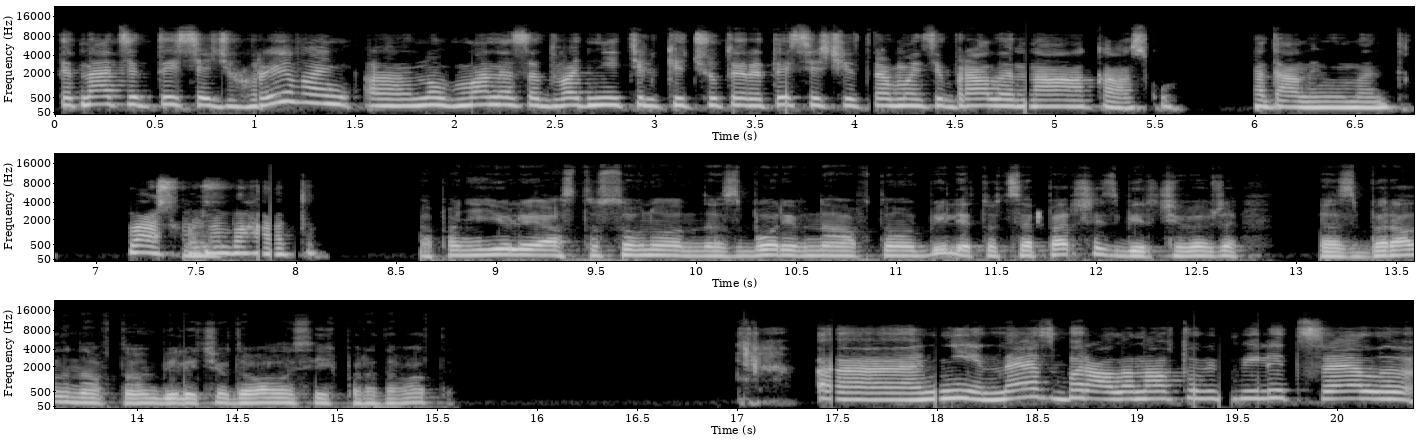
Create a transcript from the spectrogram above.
15 тисяч гривень. е, Ну в мене за два дні тільки 4 тисячі. Це ми зібрали на казку на даний момент. Важко набагато. А пані Юлія, стосовно е, зборів на автомобілі, то це перший збір, чи ви вже е, збирали на автомобілі, чи вдавалося їх передавати? Е, ні, не збирала на автомобілі. Це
